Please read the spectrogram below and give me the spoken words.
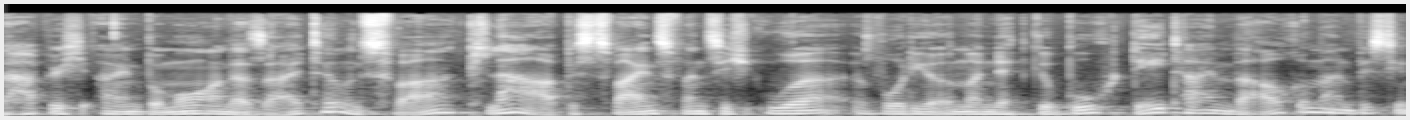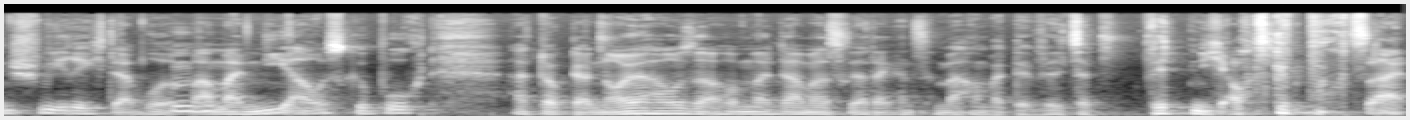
Da habe ich ein Bonbon an der Seite und zwar, klar, bis 22 Uhr wurde ja immer nett gebucht. Daytime war auch immer ein bisschen schwierig, da mhm. war man nie ausgebucht. Hat Dr. Neuhauser auch immer damals gesagt, da kannst du machen, was du willst, das wird nicht ausgebucht sein.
